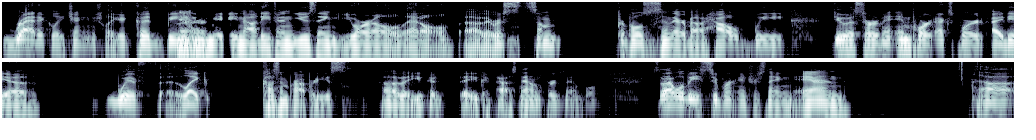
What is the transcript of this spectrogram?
radically change. Like it could be maybe not even using URL at all. Uh, there was some proposals in there about how we do a sort of an import export idea with uh, like custom properties uh, that you could that you could pass down, for example. So that will be super interesting. And uh,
